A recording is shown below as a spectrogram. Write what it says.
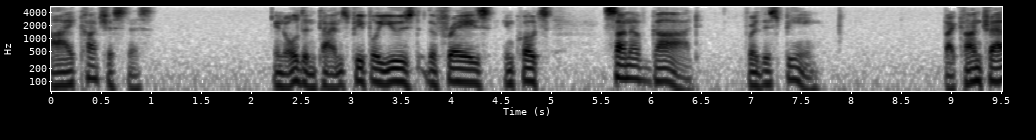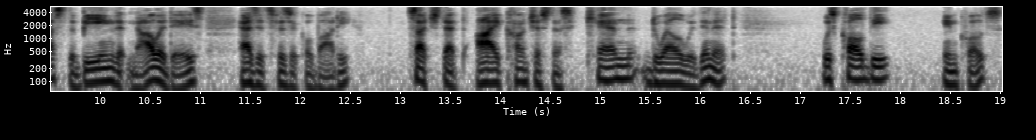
I consciousness. In olden times, people used the phrase, in quotes, Son of God for this being. By contrast, the being that nowadays has its physical body, such that I consciousness can dwell within it, was called the, in quotes,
